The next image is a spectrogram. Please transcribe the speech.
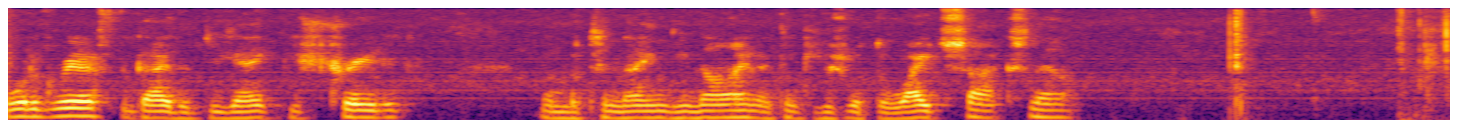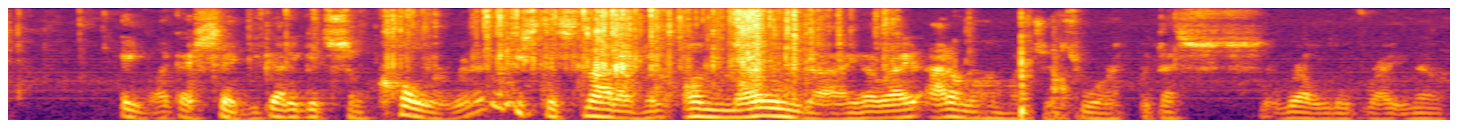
autograph, the guy that the Yankees traded. Number to 99. I think he's with the White Sox now. Hey, like I said, you got to get some color. At least it's not of an unknown guy, all right? I don't know how much it's worth, but that's relative right now.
